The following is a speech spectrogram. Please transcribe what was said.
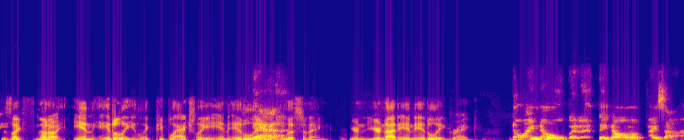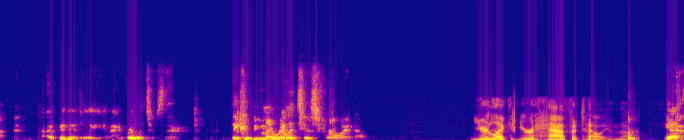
It's like no, no, in Italy, like people actually in Italy Yeah. listening. You're you're not in Italy, Greg. No, I know, but uh, they know I'm a paisan. And I've been in Italy and I have relatives there. They could be my relatives for all I know. You're like you're half Italian though. Yeah.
